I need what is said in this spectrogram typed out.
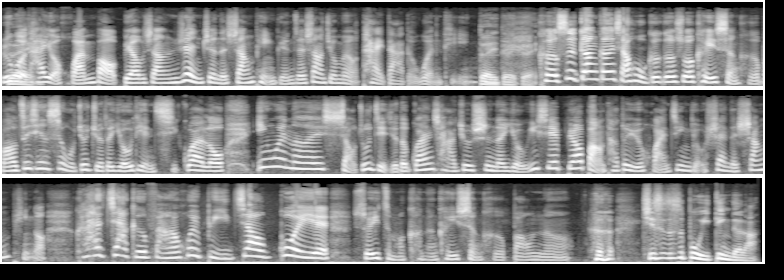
如果它有环保标章认证的商品，原则上就没有太大的问题。对对对。可是刚刚小虎哥哥说可以省荷包这件事，我就觉得有点奇怪喽。因为呢，小猪姐姐的观察就是呢，有一些标榜它对于环境友善的商品哦，可它的价格反而会比较贵耶。所以怎么可能可以省荷包呢？其实这是不一定的啦，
